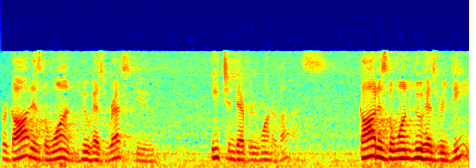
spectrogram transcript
For God is the one who has rescued each and every one of us. God is the one who has redeemed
